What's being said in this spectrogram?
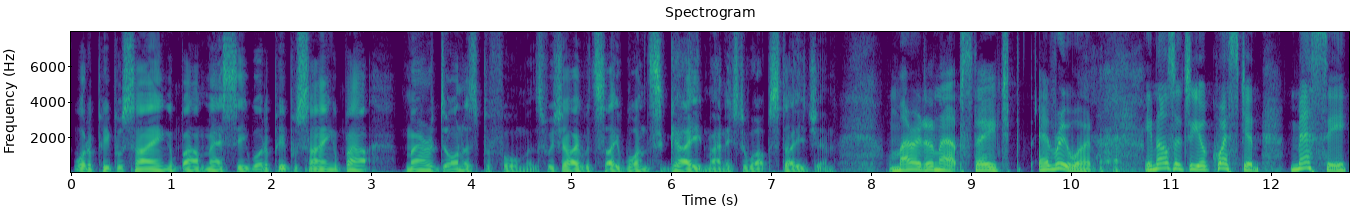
what are people saying about Messi? What are people saying about Maradona's performance, which I would say once again managed to upstage him? Well, Maradona upstaged everyone. In answer to your question, Messi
